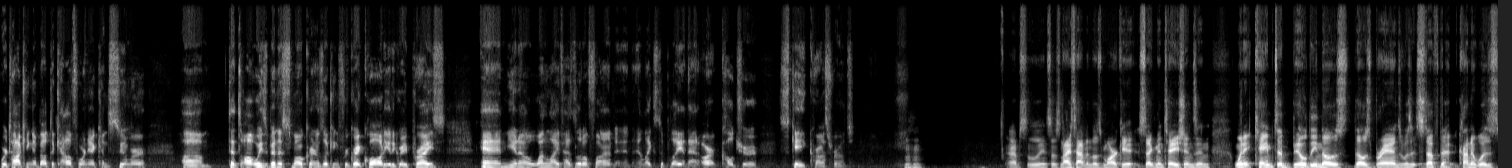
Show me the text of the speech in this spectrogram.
we're talking about the California consumer um, that's always been a smoker and is looking for great quality at a great price. And, you know, One Life has a little fun and, and likes to play in that art, culture, skate crossroads. Mm-hmm. Absolutely. And so it's nice having those market segmentations. And when it came to building those those brands, was it stuff that kind of was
